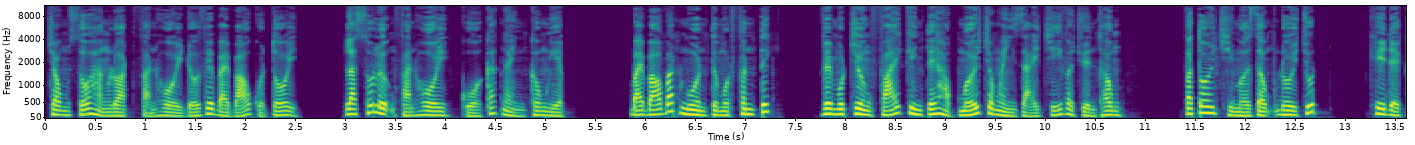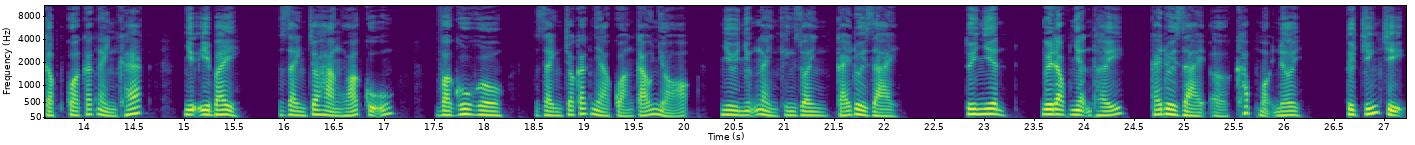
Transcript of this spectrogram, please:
trong số hàng loạt phản hồi đối với bài báo của tôi là số lượng phản hồi của các ngành công nghiệp. Bài báo bắt nguồn từ một phân tích về một trường phái kinh tế học mới trong ngành giải trí và truyền thông, và tôi chỉ mở rộng đôi chút khi đề cập qua các ngành khác như eBay dành cho hàng hóa cũ và Google dành cho các nhà quảng cáo nhỏ như những ngành kinh doanh cái đuôi dài. Tuy nhiên, người đọc nhận thấy cái đuôi dài ở khắp mọi nơi, từ chính trị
